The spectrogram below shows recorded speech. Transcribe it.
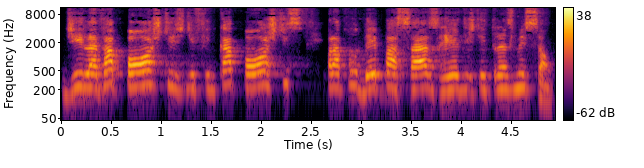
de levar postes, de fincar postes para poder passar as redes de transmissão.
